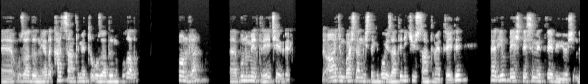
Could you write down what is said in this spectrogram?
e, uzadığını ya da kaç santimetre uzadığını bulalım. Sonra e, bunu metreye çevirelim. Ağacın başlangıçtaki boyu zaten 200 santimetreydi. Her yıl 5 desimetre büyüyor. Şimdi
